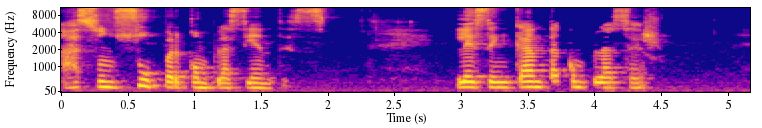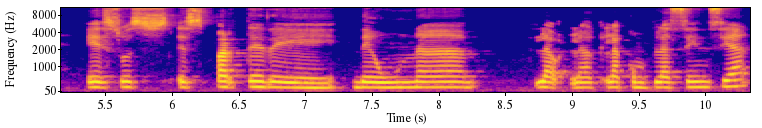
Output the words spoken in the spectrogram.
Ah, son súper complacientes. Les encanta complacer. Eso es, parte de, una, la, complacencia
